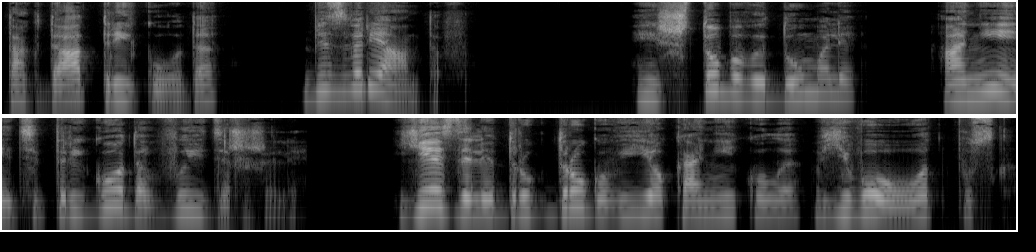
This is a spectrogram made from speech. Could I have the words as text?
Тогда три года, без вариантов. И что бы вы думали, они эти три года выдержали. Ездили друг к другу в ее каникулы, в его отпуск,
